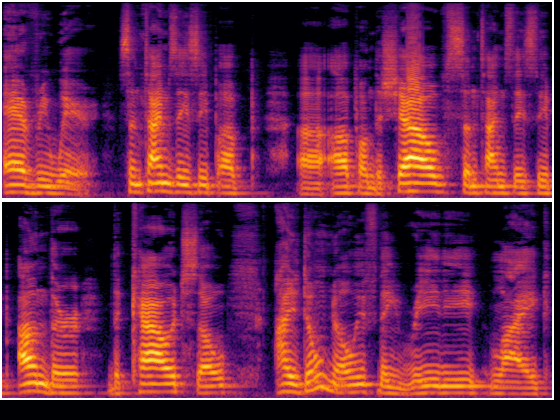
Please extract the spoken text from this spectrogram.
everywhere. Sometimes they sleep up uh, up on the shelves. Sometimes they sleep under the couch. So I don't know if they really like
